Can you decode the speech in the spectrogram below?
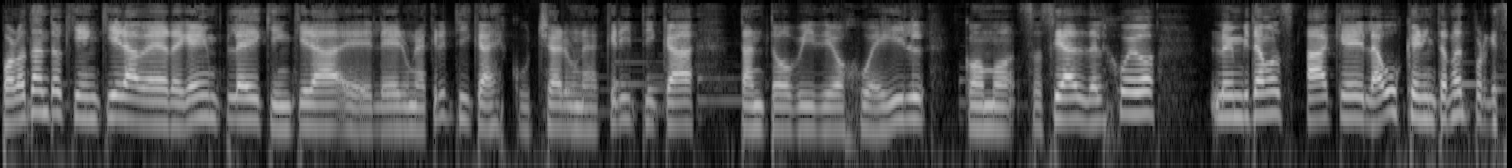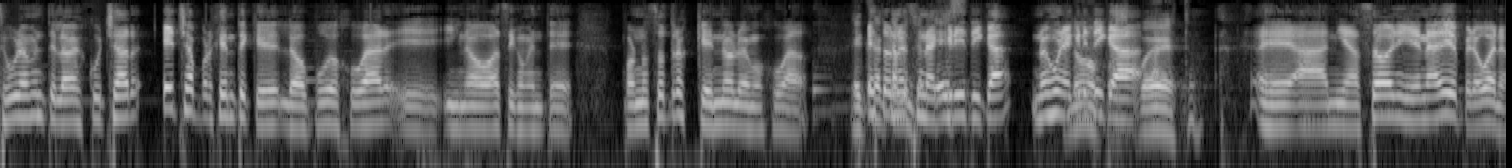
por lo tanto, quien quiera ver gameplay, quien quiera eh, leer una crítica, escuchar una crítica, tanto videojueguil como social del juego, lo invitamos a que la busque en internet porque seguramente la va a escuchar hecha por gente que lo pudo jugar y no básicamente por nosotros que no lo hemos jugado. Esto no es una Es- crítica, no es una No, crítica eh, a, ni a Sony ni a nadie, pero bueno,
